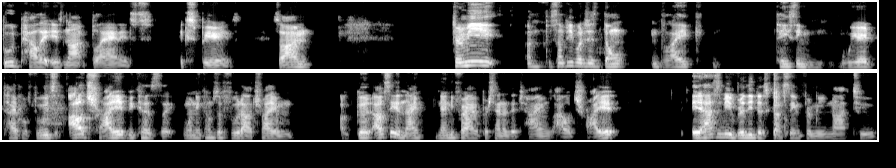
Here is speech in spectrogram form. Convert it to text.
food palate is not bland. It's experience. So I'm for me, um, some people just don't like tasting weird type of foods. I'll try it because like when it comes to food, I'll try a good. I would say 95 percent of the times I will try it. It has to be really disgusting for me not to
